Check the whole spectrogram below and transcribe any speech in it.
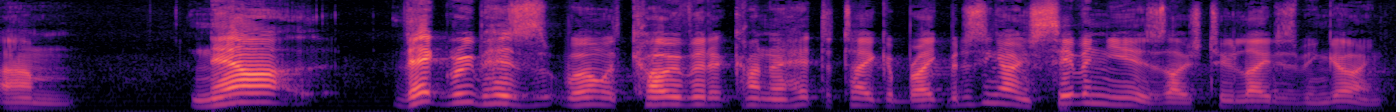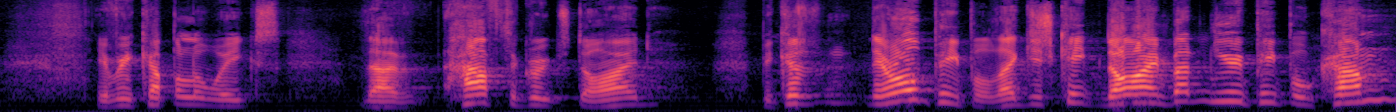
um, now that group has, well, with COVID, it kind of had to take a break, but it's been going seven years, those two ladies have been going. Every couple of weeks, they've, half the group's died because they're old people. They just keep dying, but new people come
